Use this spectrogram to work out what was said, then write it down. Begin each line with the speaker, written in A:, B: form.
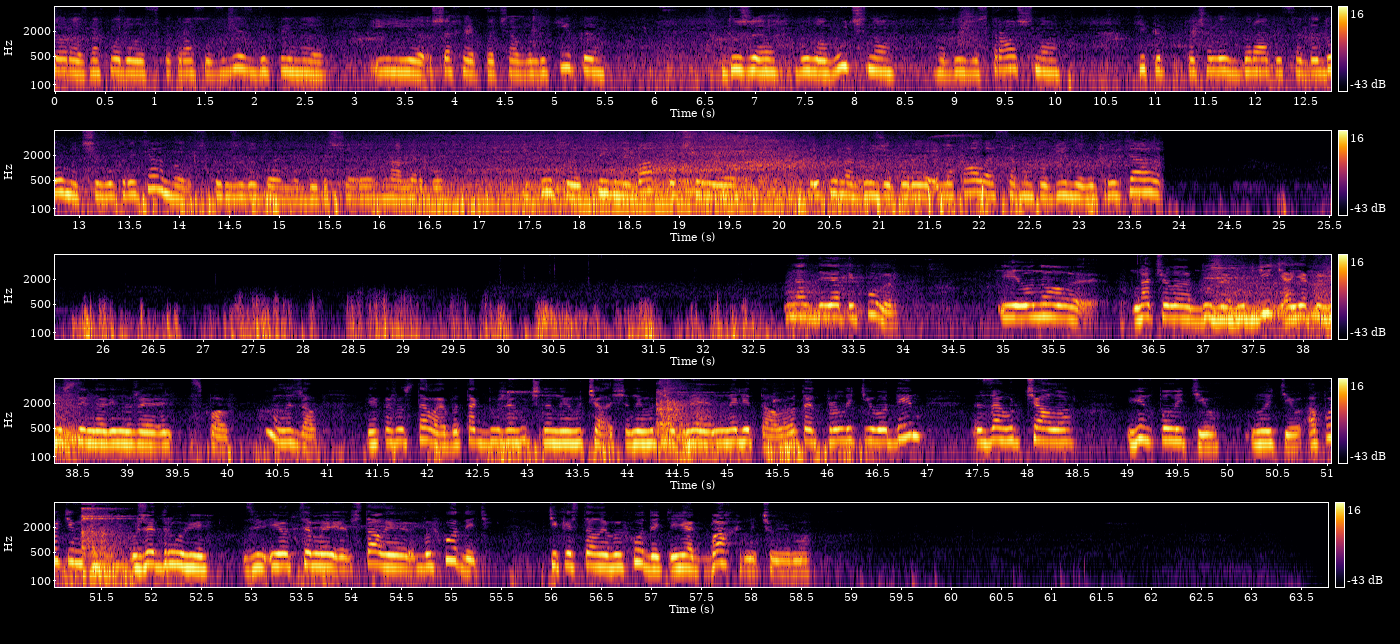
A: вчора знаходились якраз от з з дитиною, і шахет почав летіти. Дуже було гучно, дуже страшно. Тільки почали збиратися додому чи в укриття, ну скоріш додому буде, що намір був. І тут сильний бах почули. Дитина дуже перелякалася, ми побігли в укриття.
B: У нас дев'ятий поверх, і воно е, почало дуже гудіти, а я кажу, сину, він вже спав, ну, лежав. Я кажу, вставай, бо так дуже гучно не гучало, ще не, гучи, не, не літало. От пролетів один, загурчало, він полетів, летів. А потім вже другий. І оце ми встали виходить, тільки стали виходити, і як бах не чуємо.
